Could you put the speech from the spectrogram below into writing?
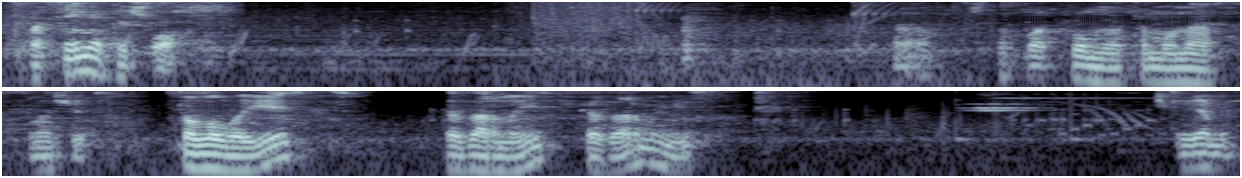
спасение пришло. А, что по комнатам у нас? Значит, столовая есть, казарма есть, казарма есть. Я бы...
